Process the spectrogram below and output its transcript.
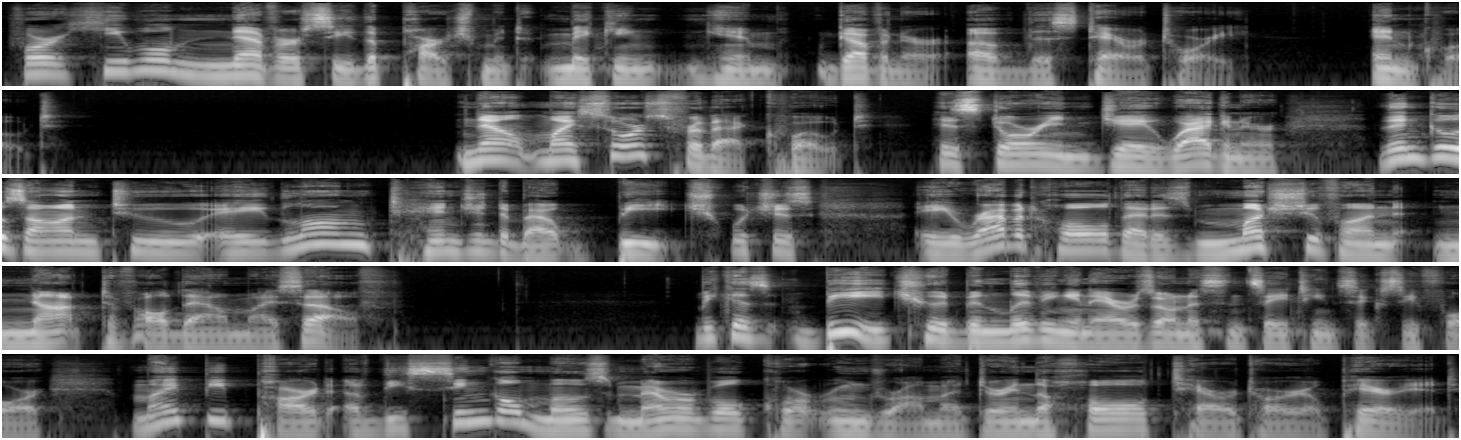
for he will never see the parchment making him governor of this territory. Now, my source for that quote, historian Jay Wagoner, then goes on to a long tangent about Beach, which is a rabbit hole that is much too fun not to fall down myself because Beach, who had been living in Arizona since 1864, might be part of the single most memorable courtroom drama during the whole territorial period.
